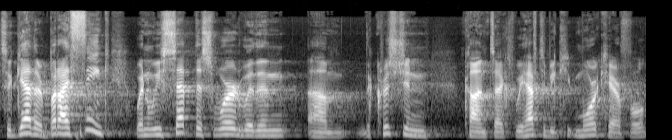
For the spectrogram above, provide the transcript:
together. But I think when we set this word within um, the Christian context, we have to be more careful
